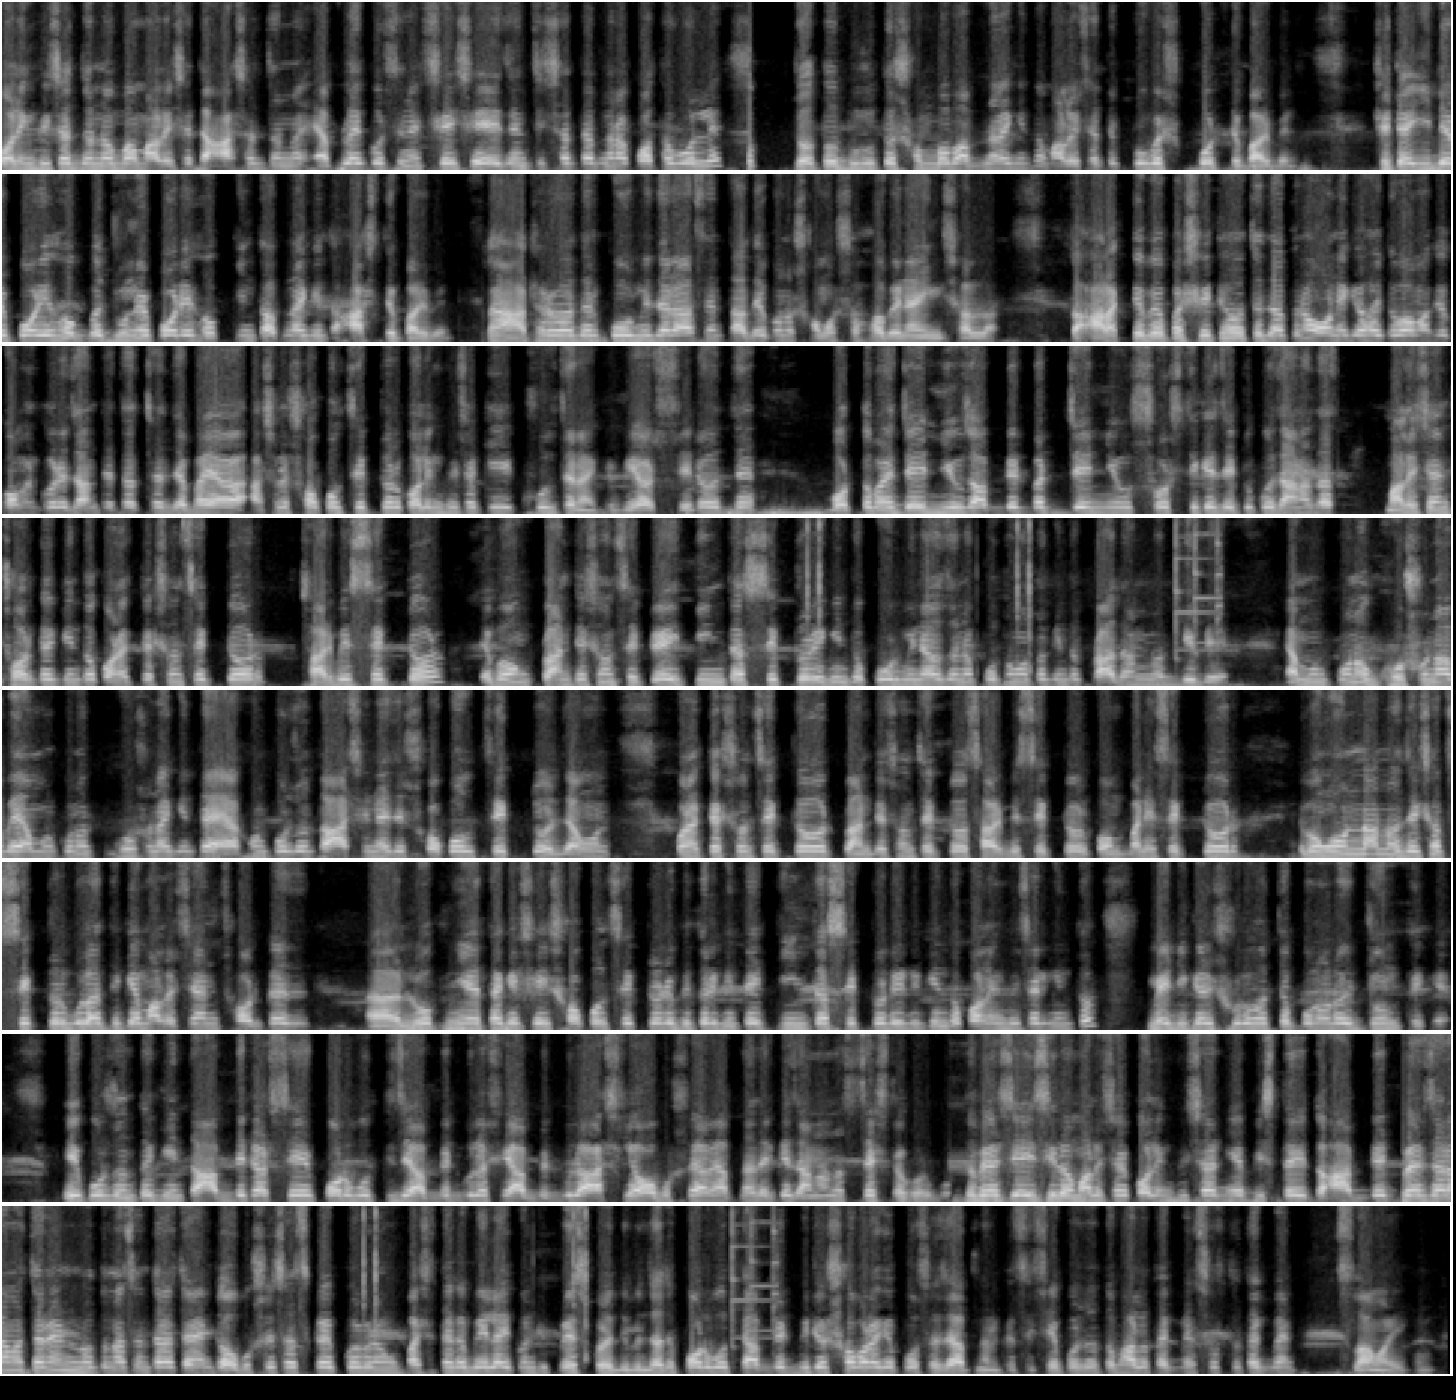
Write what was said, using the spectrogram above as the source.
কলিং ভিসার জন্য বা মালয়েশিয়াতে আসার জন্য অ্যাপ্লাই করছিলেন, সেই সেই এজেন্সির সাথে আপনারা কথা বললে যত দ্রুত সম্ভব আপনারা কিন্তু মালয়েশিয়াতে প্রবেশ করতে পারবেন। সেটা ঈদের পরে হোক বা জুনের পরে হোক কিন্তু আপনারা কিন্তু আসতে পারবেন। আঠারো হাজার কর্মী যারা আছেন, তাদের কোনো সমস্যা হবে না, ইনশাল্লাহ। তো আরেকটা ব্যাপার, সেটা হচ্ছে যে আপনারা অনেকে হয়তো আমাকে কমেন্ট করে জানতে চাচ্ছেন যে, ভাইয়া, আসলে সকল সেক্টর কলিং ভিসা কি খুলছে নাকি? বিয়ার সেটা হচ্ছে, বর্তমানে যে নিউজ আপডেট বা যে নিউজ সোর্স থেকে যেটুকু জানা যাচ্ছে মালয়েশিয়ান সরকার কিন্তু কনেকটেশন সেক্টর সার্ভিস সেক্টর এবং প্লান্টেশন সেক্টর এই তিনটা সেক্টরে কিন্তু কর্মী নেওয়ার জন্য প্রথমত কিন্তু প্রাধান্য দিবে। এমন কোনো ঘোষণা বা এমন কোনো ঘোষণা কিন্তু এখন পর্যন্ত আসে নাই যে সকল সেক্টর যেমন construction sector plantation sector service sector company sector এবং অন্যান্য যেসব সেক্টরগুলা থেকে মালয়েশিয়ান সরকার লোক নিয়ে থাকে, সেই সকল সেক্টরের ভিতরে কিন্তু এই তিনটা সেক্টরেরই কিন্তু কলিং ভিসার কিন্তু মেডিকেল শুরু হচ্ছে পনেরোই জুন থেকে। এ পর্যন্ত কিন্তু আপডেট আসছে, এর পরবর্তী যে আপডেটগুলো সেই আপডেটগুলো আসলে অবশ্যই আমি আপনাদেরকে জানানোর চেষ্টা করব। তো বেশ, এই ছিল মালয়েশিয়ার কলিং ভিসা নিয়ে বিস্তারিত আপডেট বেশ, যারা আমার চ্যানেল নতুন আছেন, তারা চ্যানেলটি অবশ্যই সাবস্ক্রাইব করবেন এবং পাশে থাকা বেল আইকনটি প্রেস করে দিবেন, যাতে পরবর্তী আপডেট ভিডিও সবার আগে পৌঁছে যায় আপনার কাছে। সে পর্যন্ত ভালো থাকবেন, সুস্থ থাকবেন। আসসালামু আলাইকুম।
